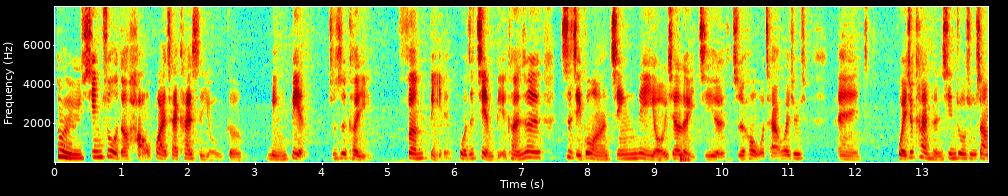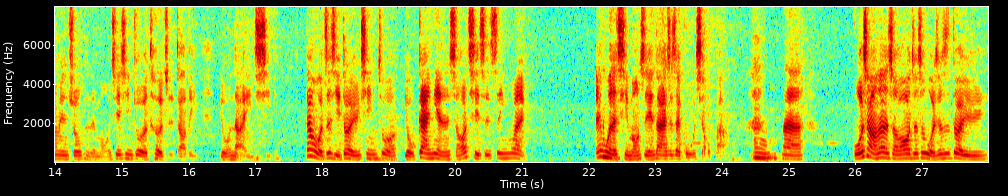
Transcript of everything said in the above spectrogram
对于星座的好坏才开始有一个明辨，就是可以分别或者是鉴别，可能是自己过往的经历有一些累积了之后，我才会去诶回去看，可能星座书上面说，可能某一些星座的特质到底有哪一些。但我自己对于星座有概念的时候，其实是因为，哎，我的启蒙时间大概是在国小吧。嗯，那国小那个时候，就是我就是对于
